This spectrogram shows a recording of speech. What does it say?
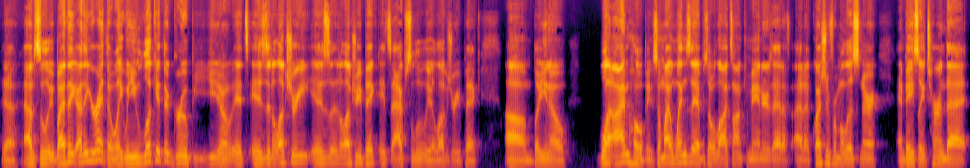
yeah, absolutely. But I think I think you're right though. Like when you look at the group, you know, it's is it a luxury? Is it a luxury pick? It's absolutely a luxury pick. Um, but you know, what I'm hoping. So my Wednesday episode Locked On Commanders had a, had a question from a listener and basically turned that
